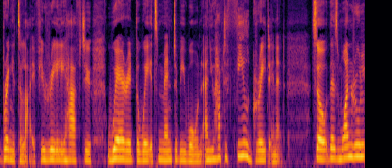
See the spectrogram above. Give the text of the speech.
bring it to life. You really have to wear it the way it's meant to be worn and you have to feel great in it. So there's one rule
